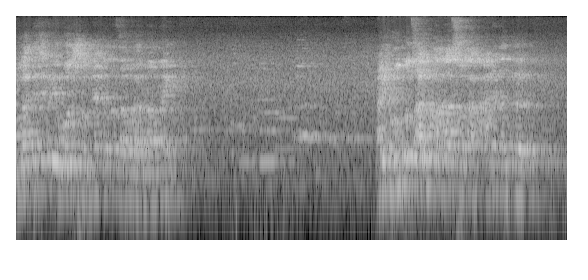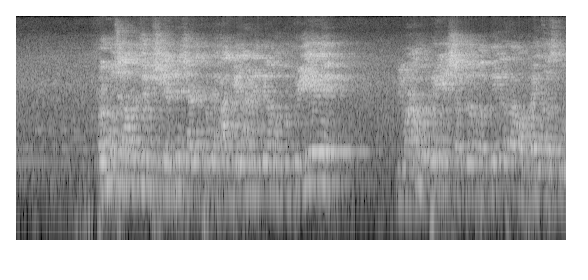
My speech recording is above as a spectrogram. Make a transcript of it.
तुला त्याच्याकडे वर शोधण्याकरता जावं लागणार नाही. आणि म्हणून तो चालू आला स्वतः आल्यानंतर प्रमोद नावाचे ऋषी यज्ञ शाळेत होते हा गेला आणि तिला म्हणतो प्रिय. मी म्हणावं प्रिय शब्द पत्नीकरता वापरायचा असतो.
